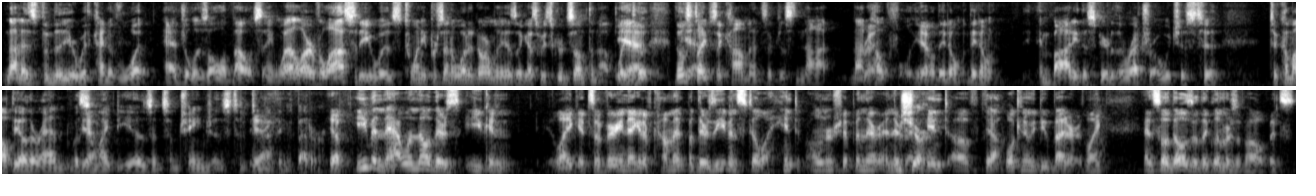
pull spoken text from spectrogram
not as familiar with kind of what agile is all about saying well our velocity was 20% of what it normally is i guess we screwed something up like Yeah. th- those Yeah. types of comments are just not not Right. helpful you Yep. know they don't they don't embody the spirit of the retro which is to to come out the other end with some ideas and some changes to, to Yeah. make things better Yep. Even that one though, there's you can like it's a very negative comment, but there's even still a hint of ownership in there, and there's Sure. a hint of Yeah. what can we do better. Like, and so those are the glimmers of hope. It's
